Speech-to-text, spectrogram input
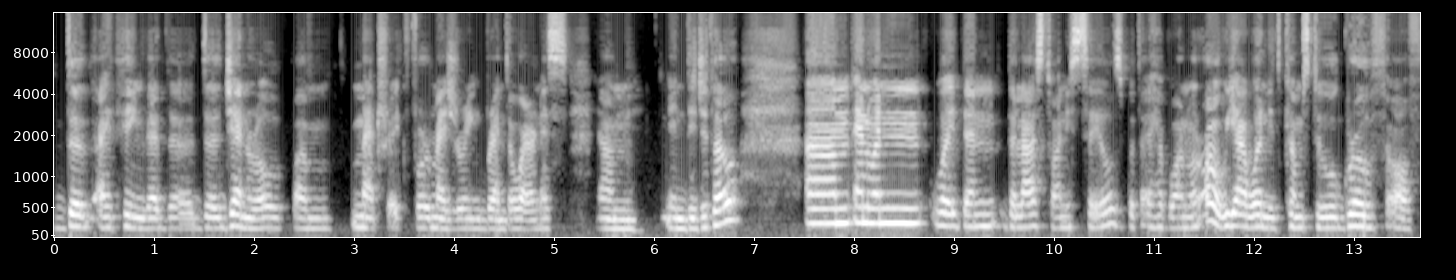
the I think that the the general um, metric for measuring brand awareness um, in digital. Um, and when wait, then the last one is sales, but I have one more. Oh yeah, when it comes to growth of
